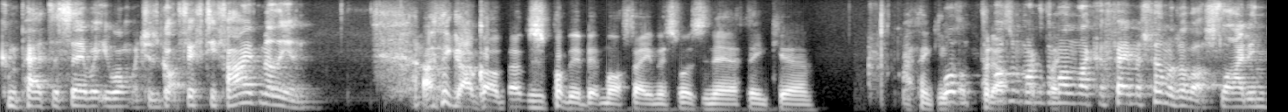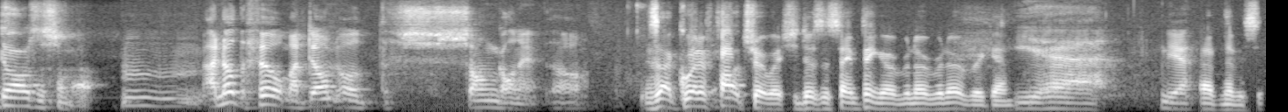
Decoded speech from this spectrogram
compared to Say What You Want, which has got 55 million. I think I got that was probably a bit more famous, wasn't it? I think. Um, I think it Wasn't, put wasn't one of them on like a famous film as well, like Sliding Doors or something? Mm, I know the film, I don't know the song on it, though. Is that Gwyneth Paltrow where she does the same thing over and over and over again? Yeah, yeah. I've never seen.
